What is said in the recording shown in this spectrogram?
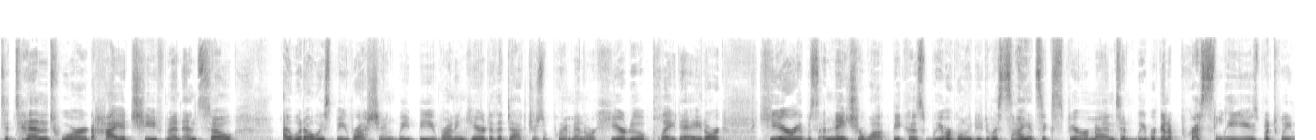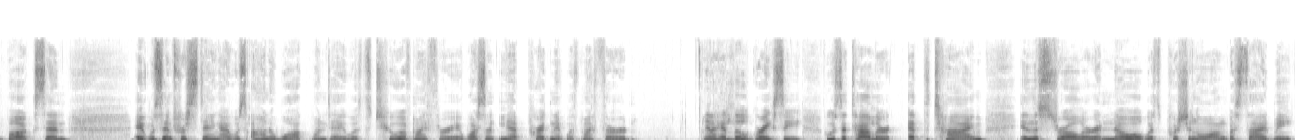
to tend toward high achievement. And so I would always be rushing. We'd be running here to the doctor's appointment or here to a play date or here it was a nature walk because we were going to do a science experiment and we were going to press leaves between books. And it was interesting. I was on a walk one day with two of my three. I wasn't yet pregnant with my third. And I had little Gracie, who was a toddler at the time, in the stroller, and Noah was pushing along beside me.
